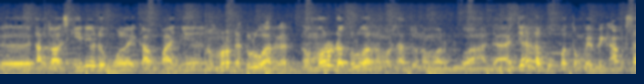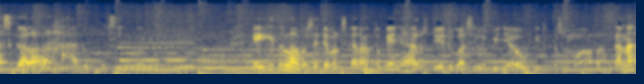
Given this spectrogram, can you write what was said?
Ke tanggal segini udah mulai kampanye. Nomor udah keluar kan? Nomor udah keluar, nomor satu, nomor dua ada aja lagu potong bebek angsa segala lah. Aduh pusing gue. Kayak gitulah maksudnya zaman sekarang tuh kayaknya harus diedukasi lebih jauh gitu ke semua orang. Karena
